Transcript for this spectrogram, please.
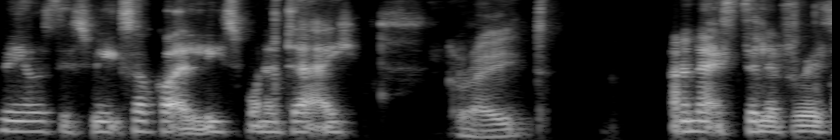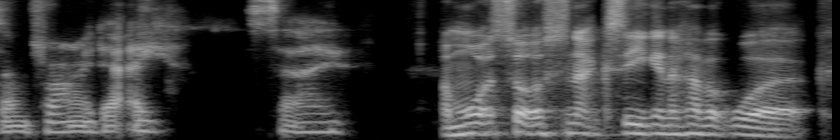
meals this week, so I've got at least one a day. Great. Our next delivery is on Friday, so And what sort of snacks are you going to have at work?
